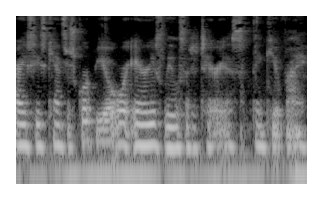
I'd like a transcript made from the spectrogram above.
Pisces, Cancer, Scorpio, or Aries, Leo, Sagittarius. Thank you. Bye.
